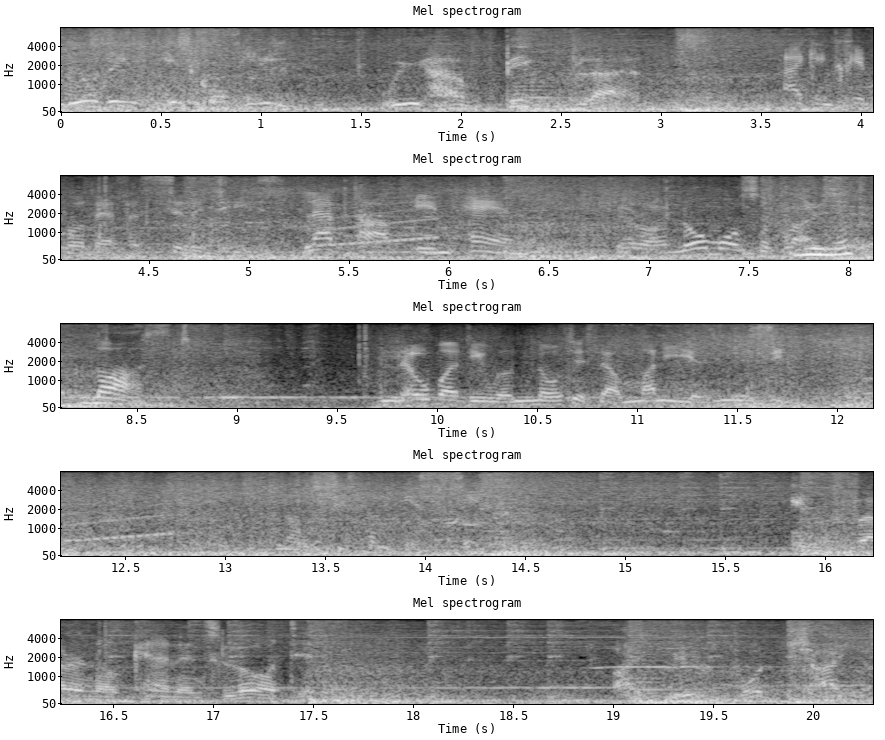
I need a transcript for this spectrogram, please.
Building is complete. We have big plans. I can cripple their facilities. Laptop in hand. There are no more supplies Unit here. lost. Nobody will notice their money is missing. No system is safe. Infernal cannons loaded. I built for China.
